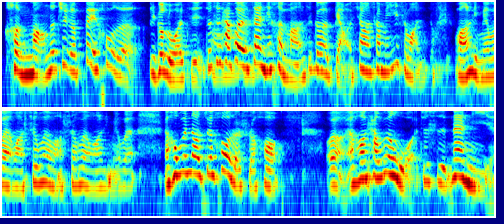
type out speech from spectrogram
很忙的这个背后的，一个逻辑，就是他会在你很忙这个表象上面一直往往里面问，往深问，往深问，往里面问，然后问到最后的时候，呃，然后他问我，就是那你，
